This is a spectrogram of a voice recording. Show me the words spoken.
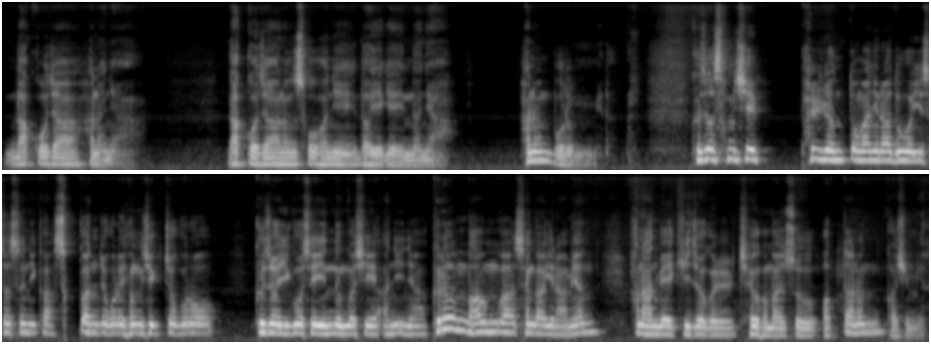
낫고자 하느냐? 낫고자 하는 소원이 너에게 있느냐? 하는 물음입니다. 그저 38년 동안이나 누워 있었으니까 습관적으로 형식적으로 그저 이곳에 있는 것이 아니냐 그런 마음과 생각이라면 하나님의 기적을 체험할 수 없다는 것입니다.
